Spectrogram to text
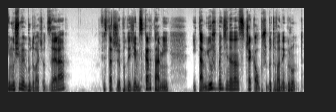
Nie musimy budować od zera. Wystarczy, że podejdziemy z kartami i tam już będzie na nas czekał przygotowany grunt.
